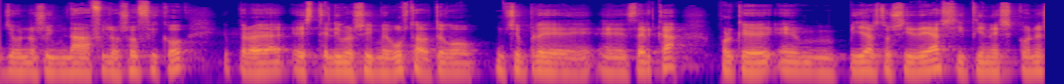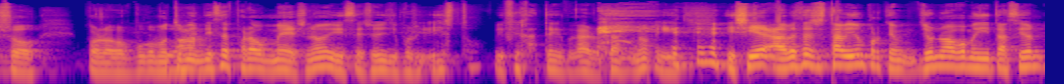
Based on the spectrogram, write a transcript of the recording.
yo no soy nada filosófico, pero este libro sí me gusta, lo tengo siempre eh, cerca, porque em, pillas dos ideas y tienes con eso como tú bien dices, para un mes, ¿no? Y dices, oye, pues ¿y esto? Y fíjate, claro, tal, ¿no? Y, y sí, a veces está bien porque yo no hago meditación,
